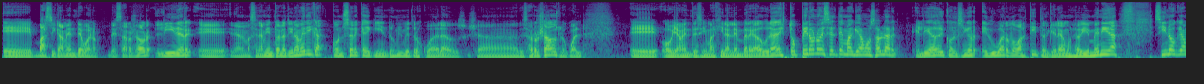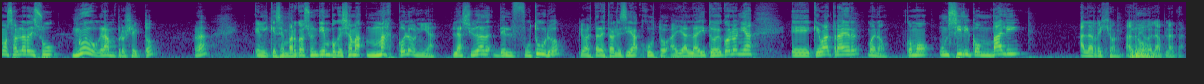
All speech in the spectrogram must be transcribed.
Eh, básicamente, bueno, desarrollador líder eh, en almacenamiento en Latinoamérica, con cerca de 500.000 metros cuadrados ya desarrollados, lo cual eh, obviamente se imagina la envergadura de esto, pero no es el tema que vamos a hablar el día de hoy con el señor Eduardo Bastita, al que le damos la bienvenida, sino que vamos a hablar de su nuevo gran proyecto, ¿verdad? En el que se embarcó hace un tiempo, que se llama Más Colonia, la ciudad del futuro, que va a estar establecida justo ahí al ladito de Colonia, eh, que va a traer, bueno, como un Silicon Valley a la región, al No. Río de la Plata.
